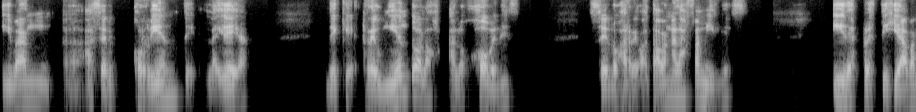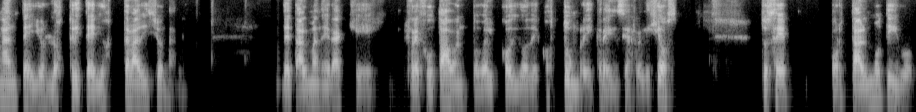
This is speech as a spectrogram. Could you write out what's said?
iban a hacer corriente la idea de que reuniendo a los, a los jóvenes, se los arrebataban a las familias y desprestigiaban ante ellos los criterios tradicionales, de tal manera que refutaban todo el código de costumbre y creencias religiosas. Entonces, por tal motivo,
